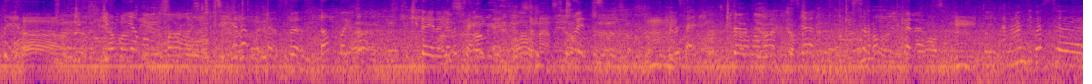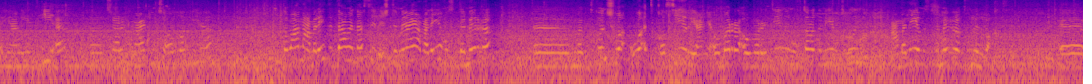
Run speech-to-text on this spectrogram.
دايره آه. كيف كيف هي ماما شفتي كذا في الدار البيضاء. كي دايره لاباس عليك تمام. straight لاباس عليك كي دايره ماما مزيان كيسرعوا في الكلام طيب أنا عندي بس آه، يعني دقيقة. تشارك معاكم إن شاء الله فيها. طبعا عملية الدعم النفسي الاجتماعي عملية مستمرة آه، ما بتكونش وق- وقت قصير يعني أو مرة أو مرتين المفترض إن هي بتكون عملية مستمرة طول الوقت. آه،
